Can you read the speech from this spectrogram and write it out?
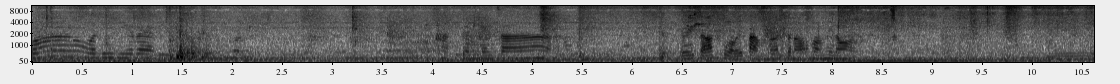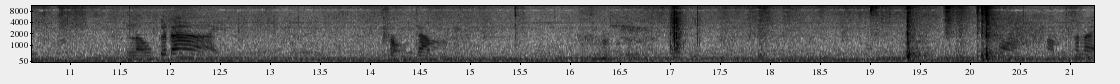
ว้าววันนี้มีแร่ดีผักเต็มเลยจ้าเฮ้ยจะเอาถั่วไปต่ำเนาะจะเนาะความพี่น้องเราก็ได้สองกำหอมหอมเท่าไหร่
